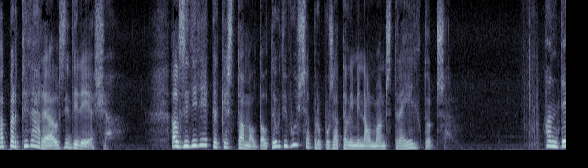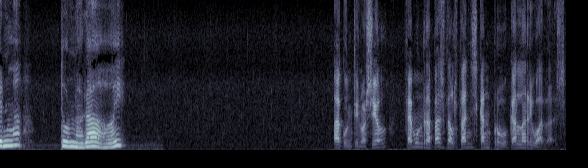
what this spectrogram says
A partir d'ara els hi diré això. Els hi diré que aquest home, el del teu dibuix, s'ha proposat eliminar el monstre ell tot sol. Entén-me, tornarà, oi? A continuació, fem un repàs dels danys que han provocat les riuades.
